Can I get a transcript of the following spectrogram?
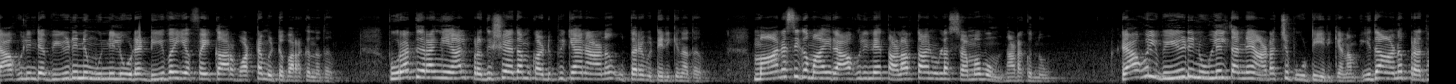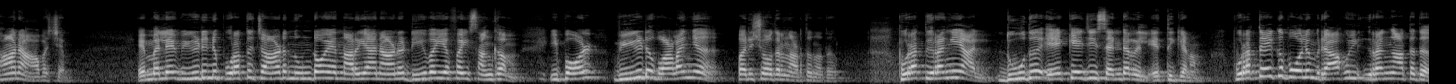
രാഹുലിന്റെ വീടിന് മുന്നിലൂടെ ഡിവൈഎഫ്ഐക്കാർ വട്ടമിട്ട് പറക്കുന്നത്. പുറത്തിറങ്ങിയാൽ പ്രതിഷേധം കടുപ്പിക്കാനാണ് ഉത്തരവിട്ടിരിക്കുന്നത്. മാനസികമായി രാഹുലിനെ തളർത്താനുള്ള ശ്രമവും നടക്കുന്നു. രാഹുൽ വീടിനുള്ളിൽ തന്നെ അടച്ചു പൂട്ടിയിരിക്കണം ഇതാണ് പ്രധാന ആവശ്യം. എം എൽ എ വീടിന് പുറത്ത് ചാടുന്നുണ്ടോ എന്നറിയാനാണ് ഡിവൈഎഫ്ഐ സംഘം ഇപ്പോൾ വീട് വളഞ്ഞ് പരിശോധന നടത്തുന്നത്. പുറത്തിറങ്ങിയാൽ ദൂത് എ കെ ജി സെന്ററിൽ എത്തിക്കണം. പുറത്തേക്ക് പോലും രാഹുൽ ഇറങ്ങാത്തത്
